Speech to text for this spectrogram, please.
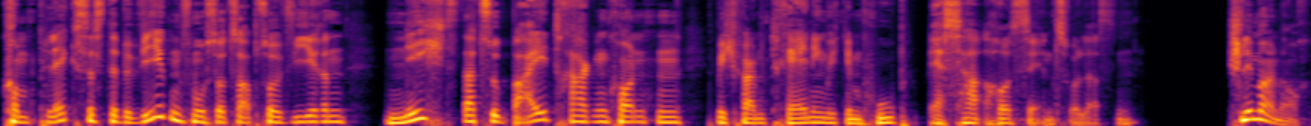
komplexeste Bewegungsmuster zu absolvieren, nichts dazu beitragen konnten, mich beim Training mit dem Hub besser aussehen zu lassen. Schlimmer noch,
